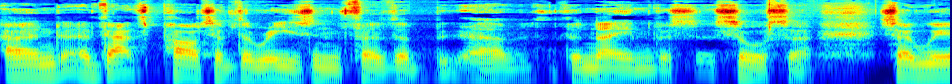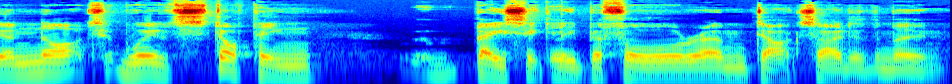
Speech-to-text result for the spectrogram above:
and that's part of the reason for the uh, the name, the saucer. So we are not we're stopping basically before um, Dark Side of the Moon.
